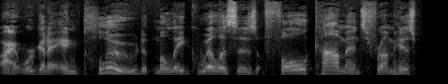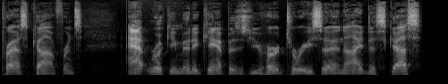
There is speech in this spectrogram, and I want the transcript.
All right, we're going to include Malik Willis's full comments from his press conference at rookie minicamp, as you heard Teresa and I discuss.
